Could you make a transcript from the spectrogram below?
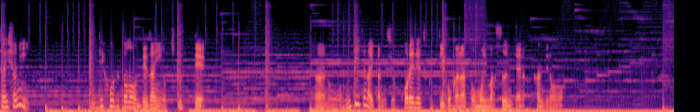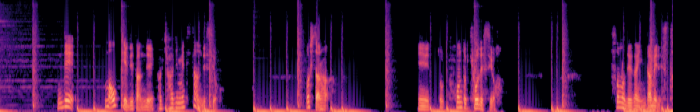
最初に、デフォルトのデザインを作って、あの、見ていただいたんですよ。これで作っていこうかなと思います、みたいな感じの。で、まあ、OK 出たんで、書き始めてたんですよ。そしたら、えっ、と、ほんと今日ですよ。そのデザインダメですと。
